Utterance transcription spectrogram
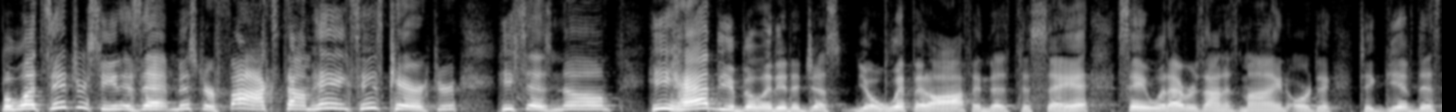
But what's interesting is that Mr. Fox, Tom Hanks, his character, he says no. He had the ability to just you know whip it off and to, to say it, say whatever's on his mind, or to to give this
